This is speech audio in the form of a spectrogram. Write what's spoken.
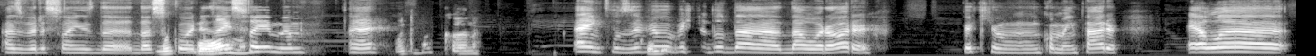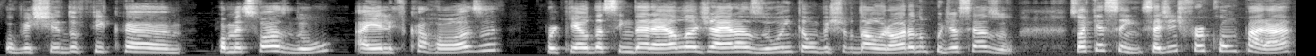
as versões da- das Muito cores. bom, é isso né? aí mesmo. É. Muito bacana. É, inclusive Como- o vestido da, da Aurora, fica aqui um comentário. Ela. O vestido fica. Começou azul, aí ele fica rosa, porque o da Cinderela já era azul, então o vestido da Aurora não podia ser azul. Só que assim, se a gente for comparar,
